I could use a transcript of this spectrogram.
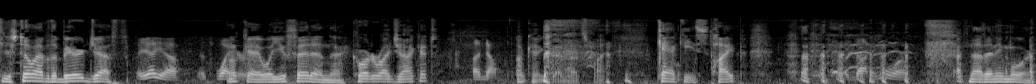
You still have the beard, Jeff? Yeah, yeah, it's white. Okay, well, you fit in there. Corduroy jacket? Uh, no, Okay, good. That's fine. Khakis. Pipe? Not anymore. Not anymore.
